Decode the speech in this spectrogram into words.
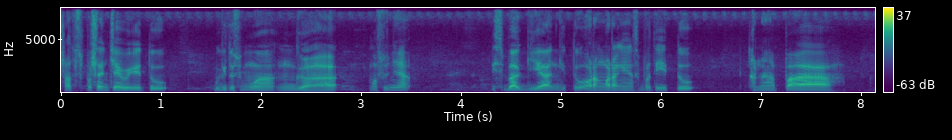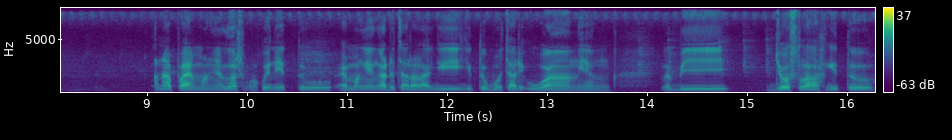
100% cewek itu begitu semua. Enggak Maksudnya sebagian gitu orang-orang yang seperti itu Kenapa? Kenapa emangnya lu harus ngelakuin itu? Emangnya nggak ada cara lagi gitu buat cari uang yang lebih jos lah gitu.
